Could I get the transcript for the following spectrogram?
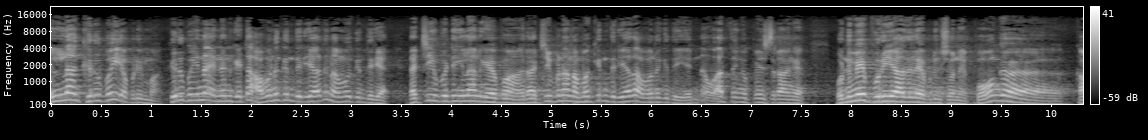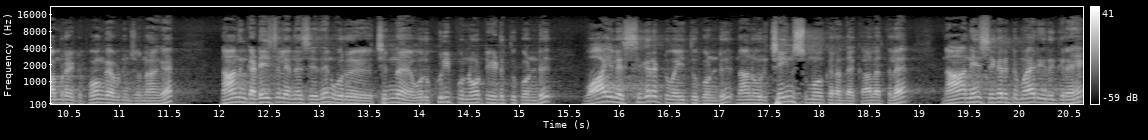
எல்லாம் கிருபை அப்படிமா கிருபைனா என்னன்னு கேட்டா அவனுக்கும் தெரியாது நமக்கும் தெரியாது. ரட்சிக்கப்பட்டீங்களான்னு கேட்பான். ரட்சிப்புனா நமக்கும் தெரியாது அவனுக்கு தெரியாது. என்ன வார்த்தைங்க பேசுறாங்க? ஒண்ணுமே புரியாதுல அப்படின்னு சொன்னேன். போங்க காம்ரேட் போங்க அப்படின்னு சொன்னாங்க. நானும் கடைசியில் என்ன செய்தேன்? ஒரு சின்ன ஒரு குறிப்பு நோட்டை எடுத்துக்கொண்டு வாயில சிகரெட் வைத்துக்கொண்டு நான் ஒரு செயின் ஸ்மோக்கர் அந்த காலத்துல. நானே சிகரெட் மாதிரி இருக்கிறேன்.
